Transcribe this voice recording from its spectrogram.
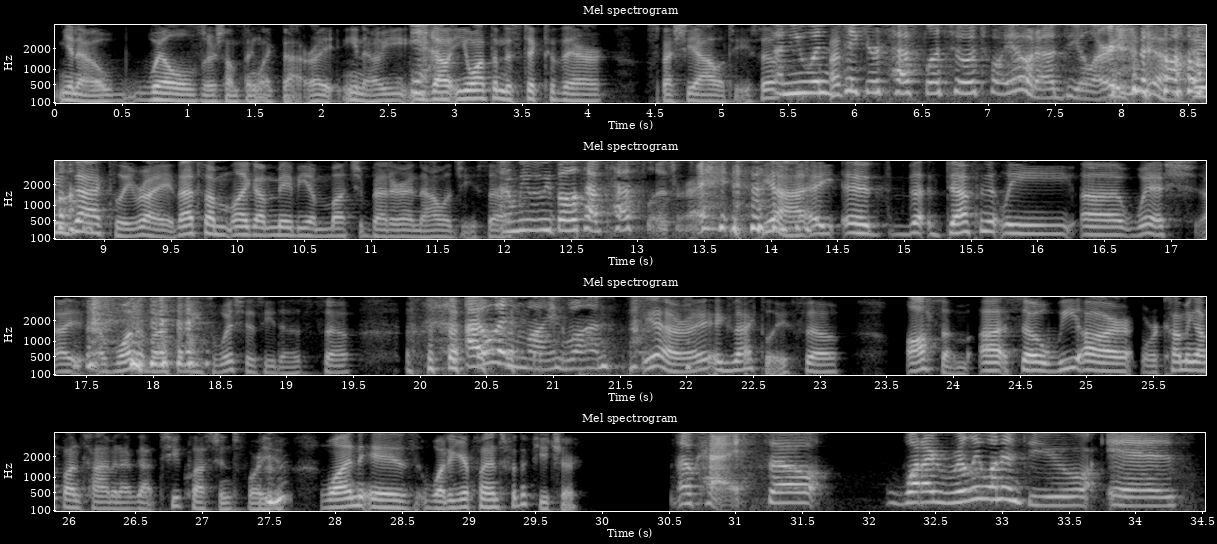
you know wills or something like that right? You know you, yeah. you, got, you want them to stick to their speciality. So and you wouldn't I, take your tesla to a toyota dealer you know? yeah exactly right. That's a, like a maybe a much better analogy so and we, we both have teslas right? Yeah I, I, definitely uh wish I, one of us at least wishes he does so i wouldn't mind one. Yeah right exactly so Awesome. Uh, so we are we're coming up on time, and I've got two questions for you. Mm-hmm. One is, what are your plans for the future? Okay, so what I really want to do is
